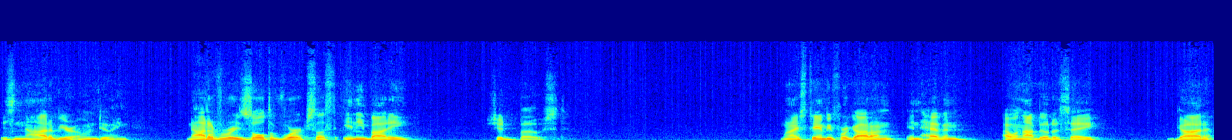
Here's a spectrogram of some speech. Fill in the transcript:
is not of your own doing, not of a result of works, lest anybody should boast. When I stand before God on, in heaven, I will not be able to say, God,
